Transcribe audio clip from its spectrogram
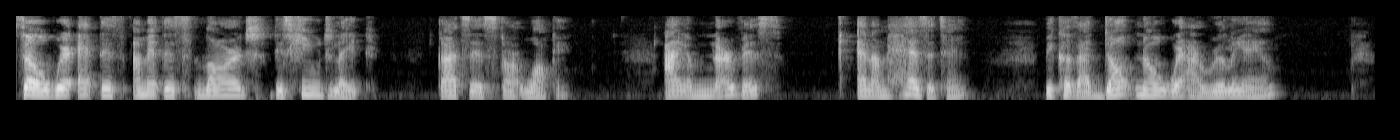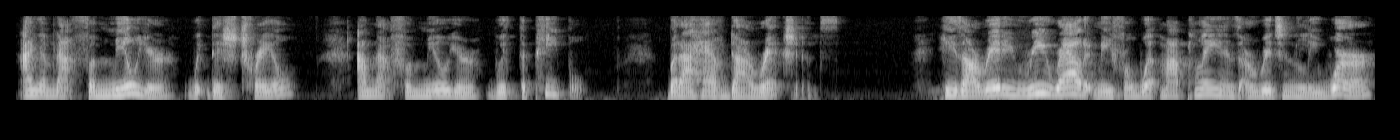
So we're at this, I'm at this large, this huge lake. God says, start walking. I am nervous and I'm hesitant because I don't know where I really am. I am not familiar with this trail. I'm not familiar with the people, but I have directions. He's already rerouted me from what my plans originally were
